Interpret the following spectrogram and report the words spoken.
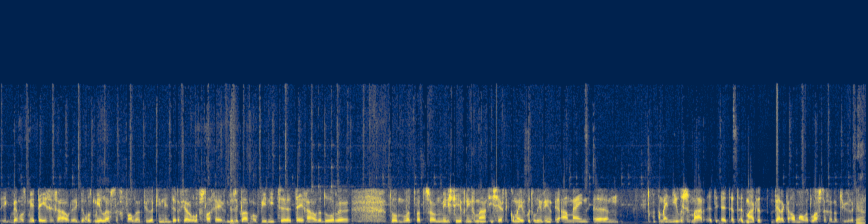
ik ben wel eens meer tegengehouden. Ik ben wel eens meer lastig gevallen natuurlijk in, in 30 jaar oorlogverslaggeving. Dus ik laat me ook weer niet uh, tegenhouden door, door wat, wat zo'n ministerie van Informatie zegt. Ik kom even goed in, aan mijn... Um, aan mijn nieuws. Maar het, het, het, het, maakt het werken allemaal wat lastiger natuurlijk. Ja.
